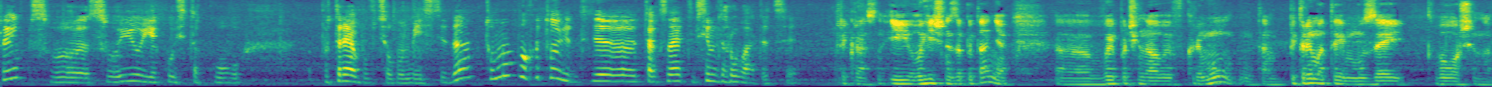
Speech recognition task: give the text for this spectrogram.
Крим, свою якусь таку потребу в цьому місці. Да? Тому ми готові е, так знаєте, всім дарувати це. Прекрасно. І логічне запитання. Е, ви починали в Криму там підтримати музей Волошина.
